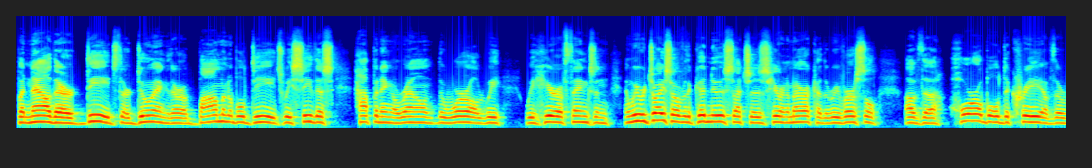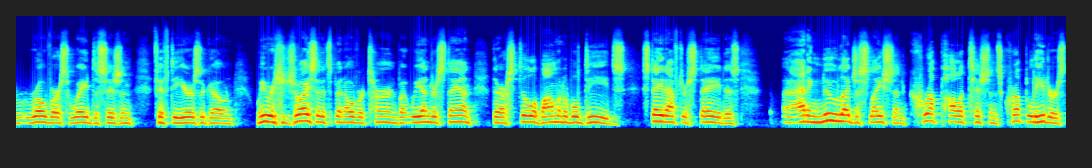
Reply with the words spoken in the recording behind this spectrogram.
but now their deeds, they're doing their abominable deeds. We see this happening around the world. We, we hear of things and, and we rejoice over the good news, such as here in America, the reversal of the horrible decree of the Roe versus Wade decision 50 years ago. And we rejoice that it's been overturned, but we understand there are still abominable deeds. State after state is adding new legislation, corrupt politicians, corrupt leaders,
